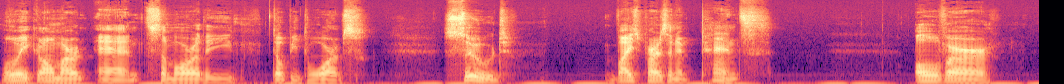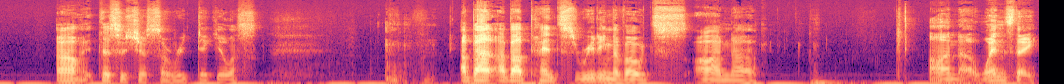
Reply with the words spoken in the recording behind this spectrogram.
Louis Gohmert and some more of the dopey dwarves sued Vice President Pence over. Oh, this is just so ridiculous. About about Pence reading the votes on uh, on uh, Wednesday.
